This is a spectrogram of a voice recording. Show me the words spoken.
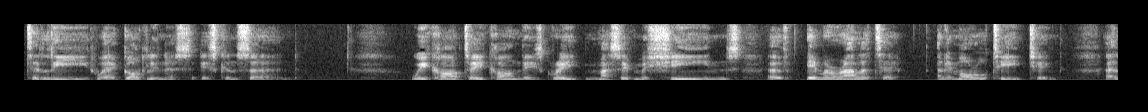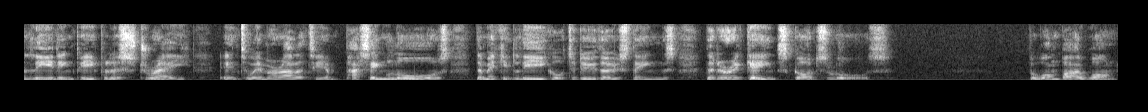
to lead where godliness is concerned. We can't take on these great massive machines of immorality and immoral teaching and leading people astray into immorality and passing laws that make it legal to do those things that are against God's laws. But one by one,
